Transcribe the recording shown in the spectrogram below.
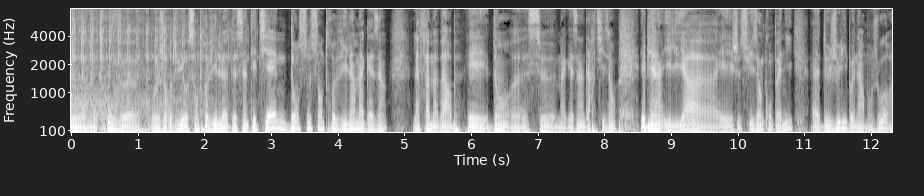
Je me trouve euh, aujourd'hui au centre-ville de Saint-Étienne. Dans ce centre-ville, un magasin, La Femme à Barbe. Et dans euh, ce magasin d'artisans, eh bien, il y a, euh, et je suis en compagnie de Julie Bonnard. Bonjour.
